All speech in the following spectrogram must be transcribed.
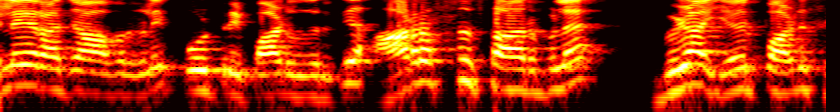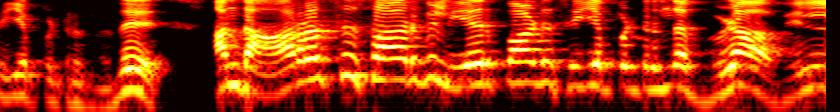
இளையராஜா அவர்களை போற்றி பாடுவதற்கு அரசு சார்பில் விழா ஏற்பாடு செய்யப்பட்டிருந்தது. அந்த அரசு சார்பில் ஏற்பாடு செய்யப்பட்டிருந்த விழாவில்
